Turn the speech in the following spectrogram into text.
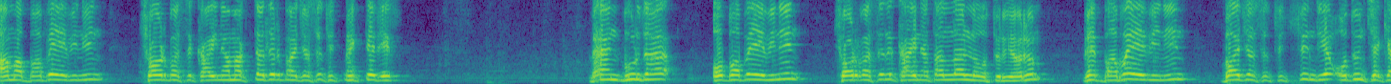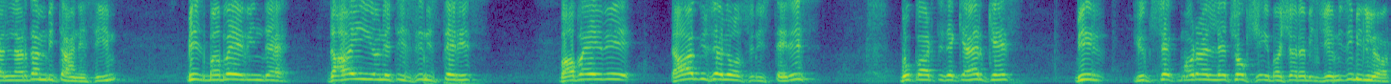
Ama baba evinin çorbası kaynamaktadır, bacası tütmektedir. Ben burada o baba evinin çorbasını kaynatanlarla oturuyorum ve baba evinin bacası tütsün diye odun çekenlerden bir tanesiyim. Biz baba evinde daha iyi yönetilsin isteriz. Baba evi daha güzel olsun isteriz. Bu partideki herkes bir yüksek moralle çok şeyi başarabileceğimizi biliyor.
